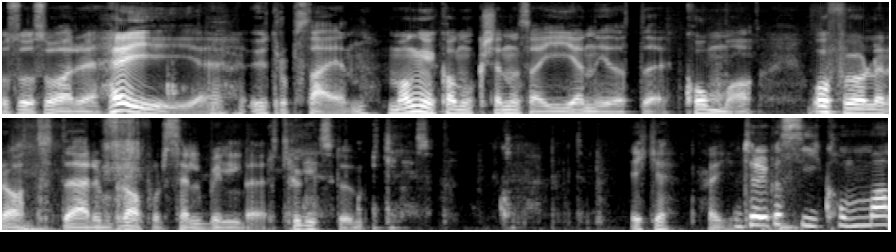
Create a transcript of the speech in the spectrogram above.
Og så svarer hei! Utropstegn. Mange kan nok kjenne seg igjen i dette, komma, og føler at det er bra for selvbildet. Punktum. Ikke les opp det. Kom punktum. Ikke. Du trenger ikke å si komma,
